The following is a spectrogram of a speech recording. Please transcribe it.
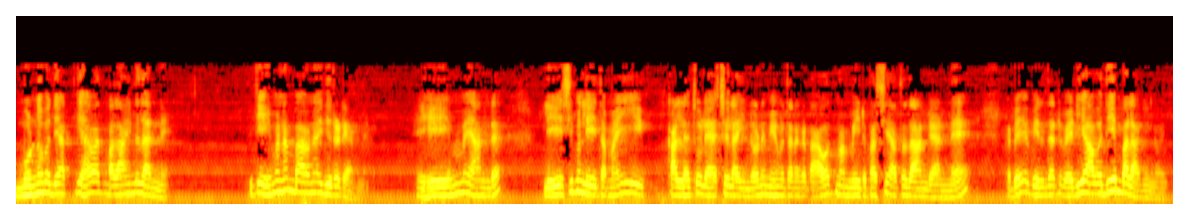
මොනම දෙයක් දිහාවත් බලහින්න දන්නේ නැහැ. ඉතින් එහෙමනම් භාවනා ඉදිරියට යන්නේ. එහෙම යන්න ලේසිම ලේ තමයි කල්ැතු ලෑස්තිලා ඉන්න ඕනේ. මෙහෙම තැනකට ආවොත් මම ඊට පස්සේ අත දාන්න යන්නේ නැහැ. හැබැයි බිරදට වැඩි අවදියෙන් බලන් ඉන්නවා.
